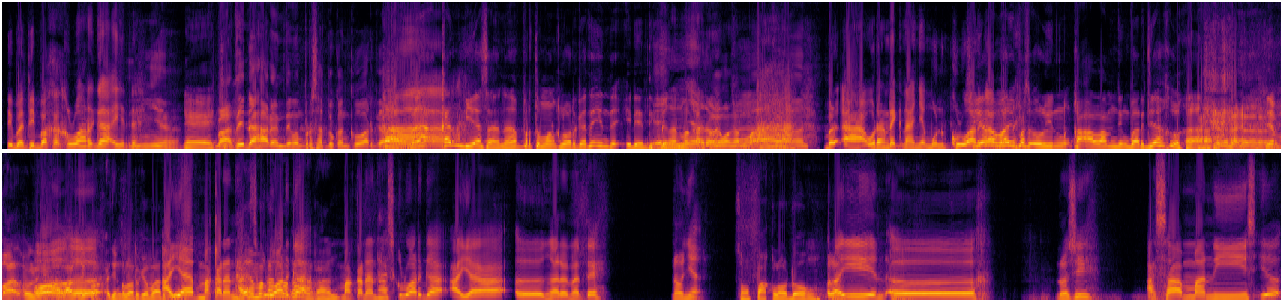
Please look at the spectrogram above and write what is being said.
tiba-tiba ke keluarga ieu teh Iya. Eh, Berarti dahareun teh mempersatukan keluarga. karena Ah. kan biasanya pertemuan keluarga itu identik dengan Iya, makan dong, makan makan. ah ber, ah urang dek nanya mun Keluarga kemarin mana pas ulin ke alam jeung barjah. Ya pas ulin Oh, ke alam jeung eh. jeung keluarga barjah. aya makanan khas Aya makan keluarga makanan, kan? makanan khas keluarga aya eh, ngaranna teh naonnya sopak lodong. lain eh no sih asam manis iya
